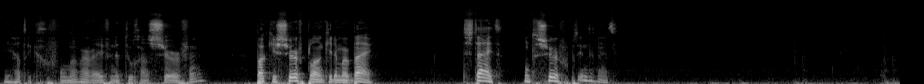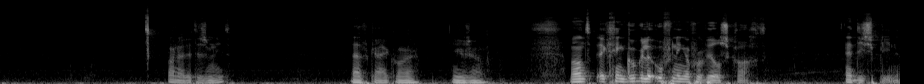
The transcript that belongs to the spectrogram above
Die had ik gevonden waar we even naartoe gaan surfen. Pak je surfplankje er maar bij. Het is tijd om te surfen op het internet. Oh nee, dit is hem niet. Even kijken hoor. Hier zo. Want ik ging googlen oefeningen voor wilskracht. En discipline.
